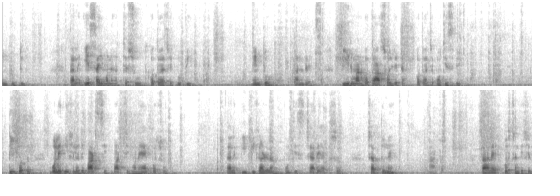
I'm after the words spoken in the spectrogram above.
ইন্টু টি। তাহলে এসআই মানে হচ্ছে সুদ, কত আছে? টু পি ইন্টু হান্ড্রেড পির মান কত? আসল যেটা। কত আছে? পঁচিশ পি টি কত? বলে দিয়েছিল যে বার্ষিক। বার্ষিক মানে এক বছর। তাহলে পিপি কাটলাম। পঁচিশ চারে একশো। চার দুনে তাহলে কোশ্চেন কি ছিল?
